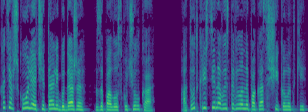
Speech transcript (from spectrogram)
Хотя в школе отчитали бы даже за полоску чулка. А тут Кристина выставила на показ щиколотки.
